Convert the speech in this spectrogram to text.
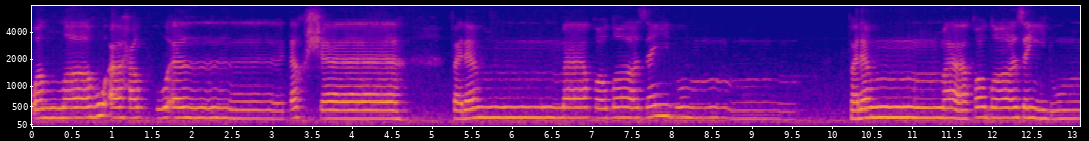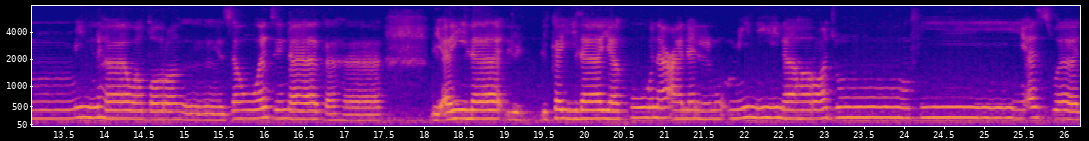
والله أحق أن تخشاه. فلما قضى زيد فلما قضى زيد منها وطرا زوجناكها. لكي لا, لكي لا يكون على المؤمنين هرج في أزواج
